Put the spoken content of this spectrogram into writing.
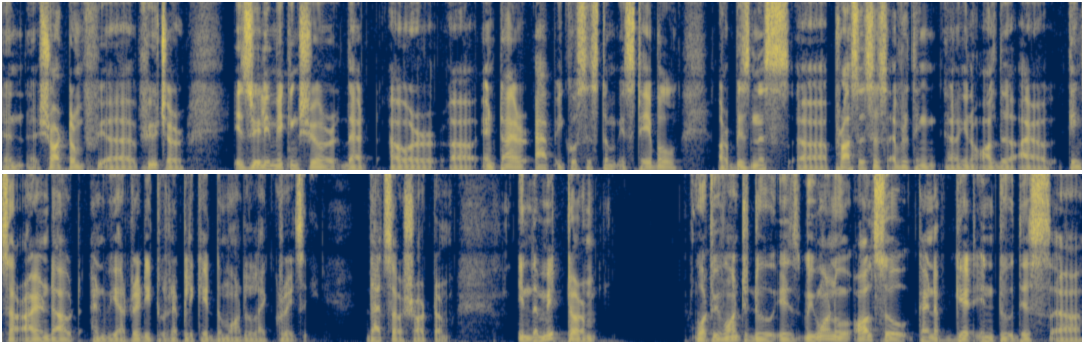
uh, short term f- uh, future, is really making sure that our uh, entire app ecosystem is stable, our business uh, processes, everything, uh, you know, all the uh, kinks are ironed out, and we are ready to replicate the model like crazy. That's our short term. In the midterm, what we want to do is we want to also kind of get into this uh,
